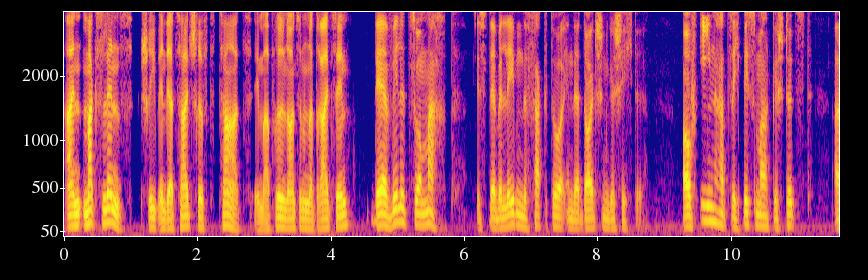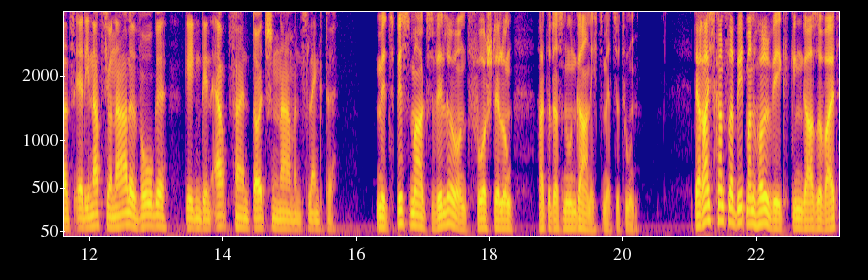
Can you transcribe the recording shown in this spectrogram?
Ein Max Lenz schrieb in der Zeitschrift Tat im April 1913 der Wille zur Macht ist der belebende Faktor in der deutschen Geschichte. Auf ihn hat sich Bismarck gestützt, als er die nationale Woge gegen den Erbfeind deutschen Namens lenkte. Mit Bismarcks Wille und Vorstellung hatte das nun gar nichts mehr zu tun. Der Reichskanzler Bethmann Hollweg ging gar so weit,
